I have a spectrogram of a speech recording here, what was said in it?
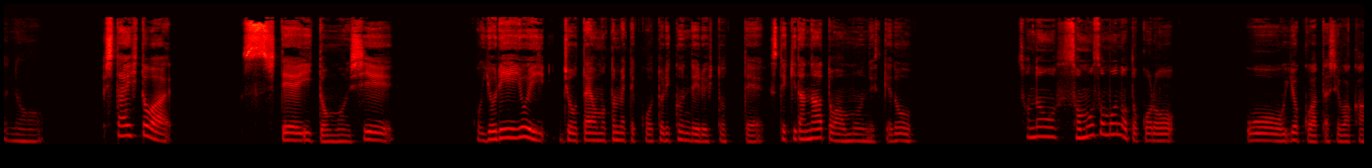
あの、したい人はしていいと思うし、こうより良い状態を求めてこう取り組んでいる人って素敵だなとは思うんですけど、そのそもそものところをよく私は考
